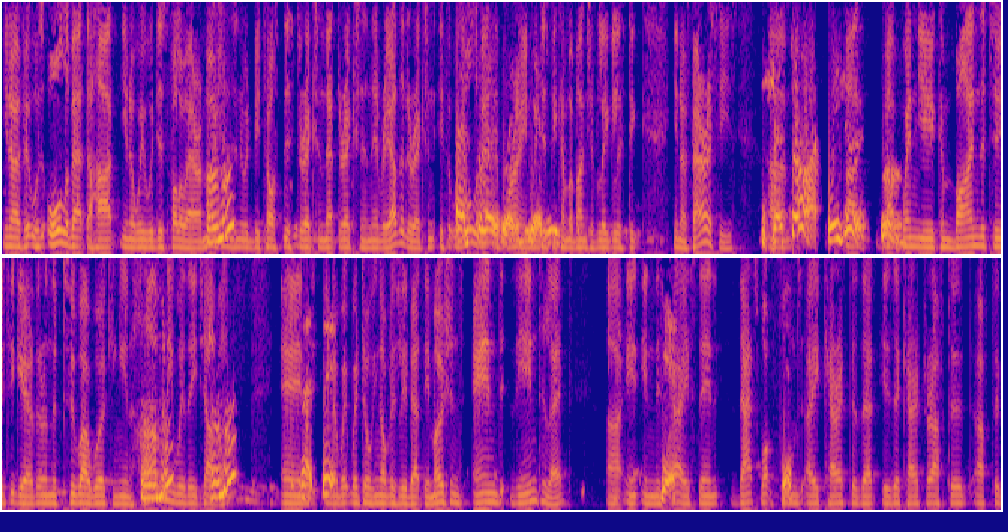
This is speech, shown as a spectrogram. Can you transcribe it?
you know, if it was all about the heart, you know, we would just follow our emotions and it would be tossed this direction, that direction, and every other direction. If it was all about the Absolutely, brain, we'd just become a bunch of legalistic, you know, Pharisees. That's right, we do. But, but Mm. when you combine the two together and the two are working in harmony with each other, and That's you know, we're, we're talking obviously about the emotions and the intellect uh, in, in this Yes. case, then that's what forms a character that is a character after after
